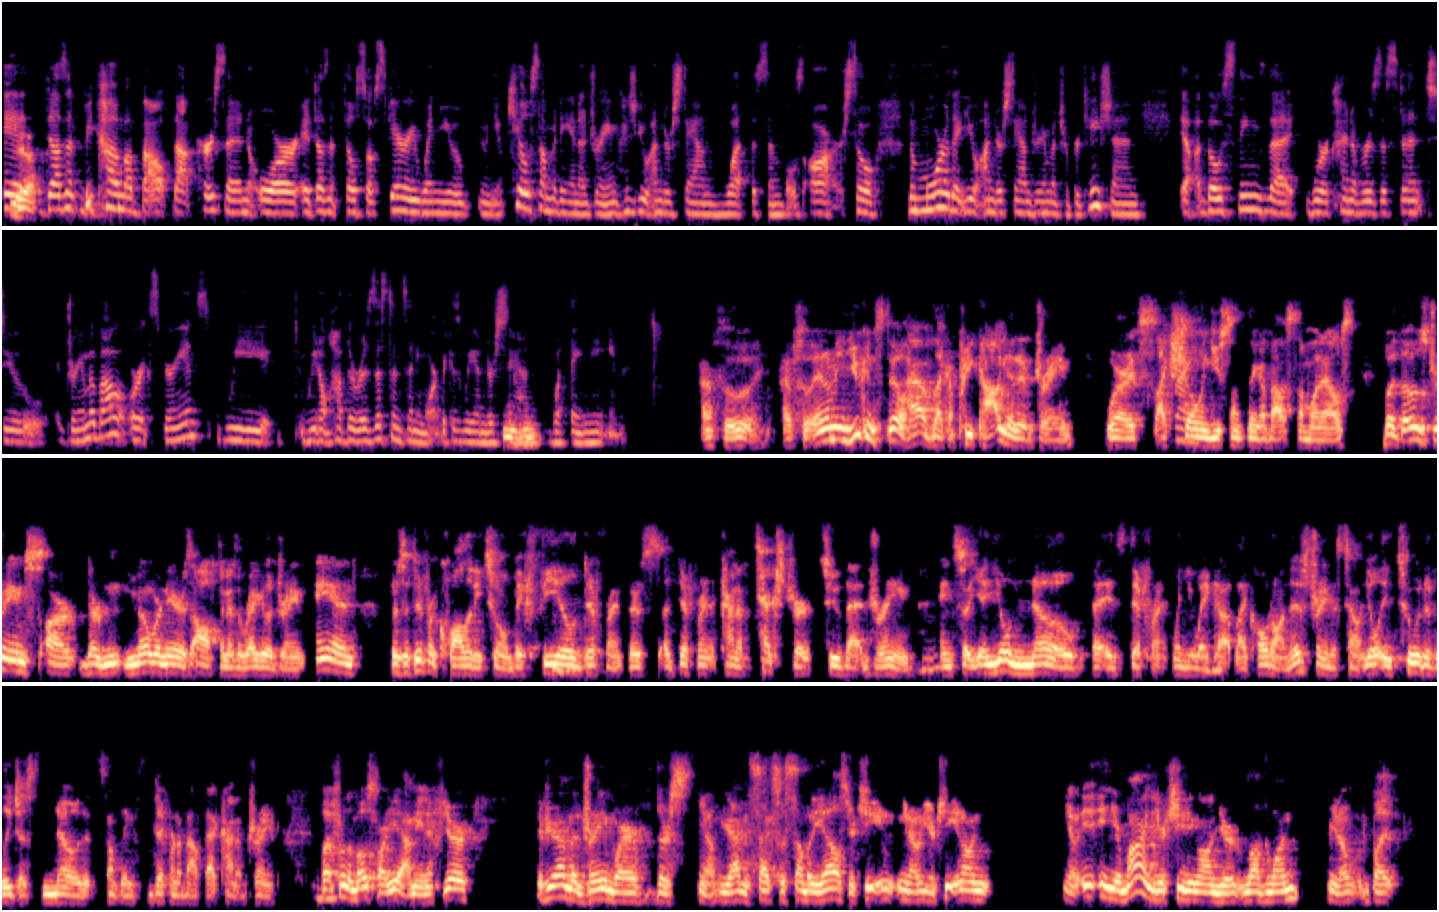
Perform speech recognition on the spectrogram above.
it yeah. doesn't become about that person or it doesn't feel so scary when you when you kill somebody in a dream because you understand what the symbols are so the more that you understand dream interpretation those things that we're kind of resistant to dream about or experience we we don't have the resistance anymore because we understand mm-hmm. what they mean absolutely absolutely and i mean you can still have like a precognitive dream where it's like right. showing you something about someone else but those dreams are they're nowhere near as often as a regular dream and there's a different quality to them they feel mm-hmm. different there's a different kind of texture to that dream mm-hmm. and so yeah you'll know that it's different when you wake mm-hmm. up like hold on this dream is telling you'll intuitively just know that something's different about that kind of dream but mm-hmm. for the most part yeah i mean if you're if you're having a dream where there's you know you're having sex with somebody else you're cheating you know you're cheating on you know in, in your mind you're cheating on your loved one you know but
